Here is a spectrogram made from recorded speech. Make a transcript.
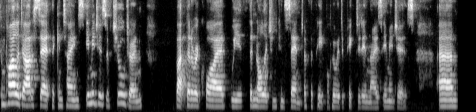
compile a data set that contains images of children but that are required with the knowledge and consent of the people who are depicted in those images. Um,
